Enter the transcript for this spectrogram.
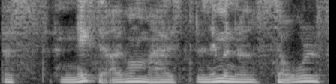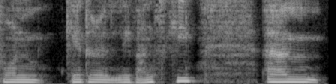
Das nächste Album heißt Liminal Soul von Kedril Livansky. Ähm,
